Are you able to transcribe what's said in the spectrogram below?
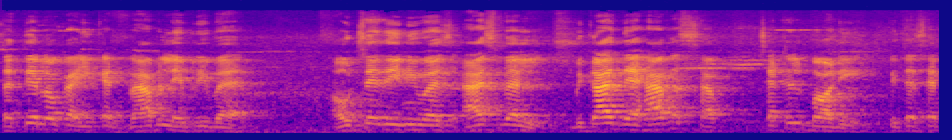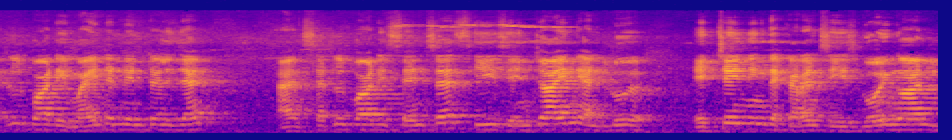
Satyaloka. He can travel everywhere outside the universe as well because they have a subtle body. With a subtle body, mind and intelligence and subtle body senses, he is enjoying and exchanging the currency. is going on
